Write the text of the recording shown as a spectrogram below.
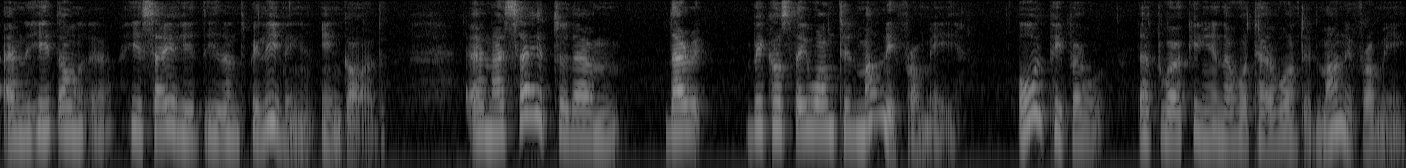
and he don't he say he didn't believe in, in god and i say to them there because they wanted money from me all people that working in the hotel wanted money from me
